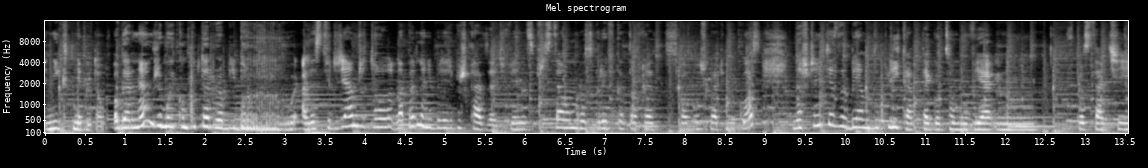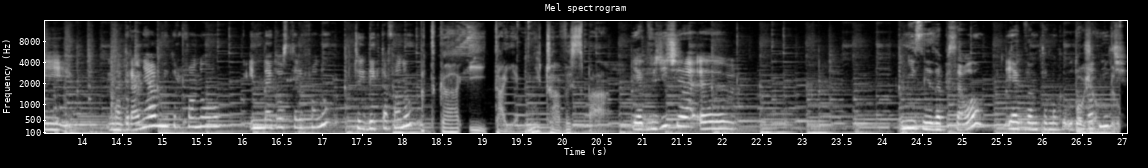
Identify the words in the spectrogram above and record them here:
Nikt nie pytał. Ogarnęłam, że mój komputer robi brrr, ale stwierdziłam, że to na pewno nie będzie przeszkadzać, więc przez całą rozgrywkę trochę słabo słychać mój głos. Na szczęście zrobiłam duplikat tego, co mówię mm, w postaci nagrania mikrofonu innego z telefonu, czyli dyktafonu. Papatka i tajemnicza wyspa. Jak widzicie, y, nic nie zapisało. Jak wam to mogę udowodnić?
